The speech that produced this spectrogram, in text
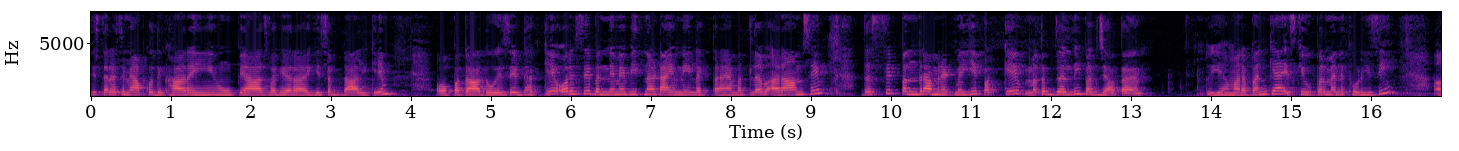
जिस तरह से मैं आपको दिखा रही हूँ, प्याज वगैरह, ये सब डाल के और पका दो इसे ढक के, और इसे बनने में भी इतना टाइम नहीं लगता है। मतलब आराम से दस से पंद्रह मिनट में ये पक के मतलब जल्दी पक जाता है। तो ये हमारा बन गया। इसके ऊपर मैंने थोड़ी सी आ,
